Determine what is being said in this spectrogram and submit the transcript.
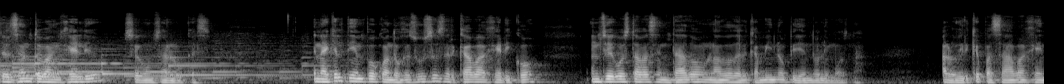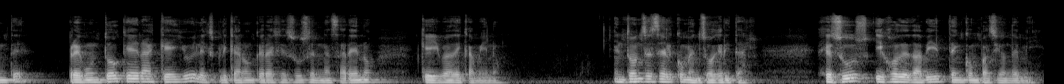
Del Santo Evangelio según San Lucas. En aquel tiempo, cuando Jesús se acercaba a Jericó, un ciego estaba sentado a un lado del camino pidiendo limosna. Al oír que pasaba gente, preguntó qué era aquello y le explicaron que era Jesús el Nazareno que iba de camino. Entonces él comenzó a gritar, Jesús, hijo de David, ten compasión de mí.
